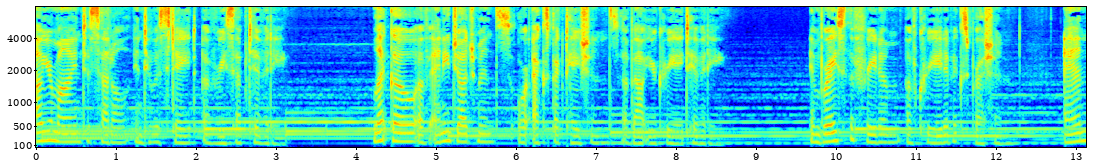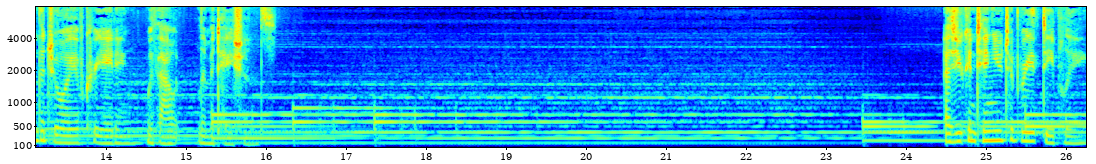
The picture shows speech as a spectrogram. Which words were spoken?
Allow your mind to settle into a state of receptivity. Let go of any judgments or expectations about your creativity. Embrace the freedom of creative expression and the joy of creating without limitations. As you continue to breathe deeply,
